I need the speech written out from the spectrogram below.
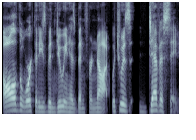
all the work that he's been doing has been for naught, which was devastating.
